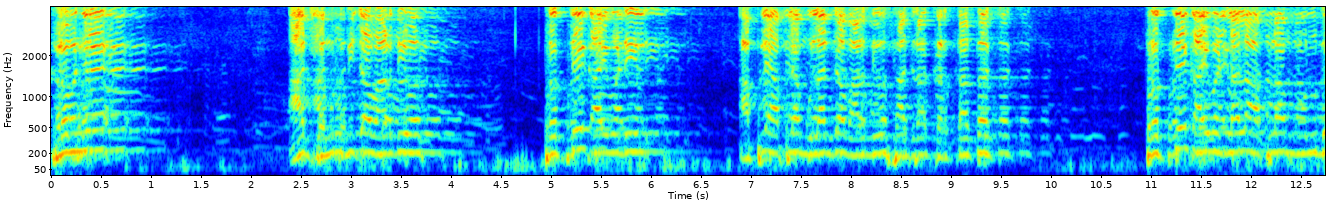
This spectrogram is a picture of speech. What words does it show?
खरं म्हणजे आज समृद्धीचा वाढदिवस. प्रत्येक आई वडील आपल्या आपल्या मुलांचा वाढदिवस साजरा करतातच. प्रत्येक आई वडिलाला आपला मुलग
